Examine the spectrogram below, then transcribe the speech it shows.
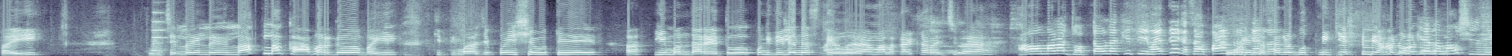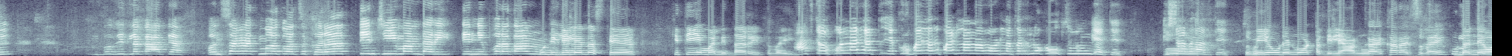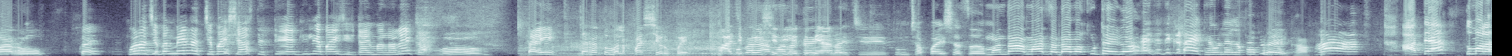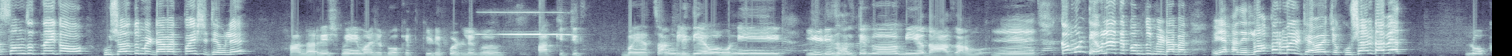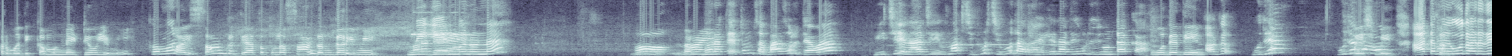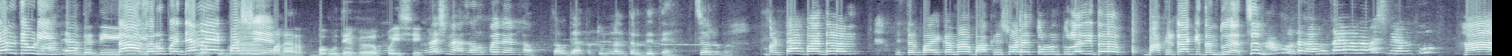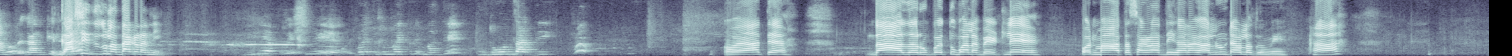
ताई तुमचे लय लय लाख लाख आभार ग बाई किती माझे पैसे होते हा इमानदार आहे तो कोणी दिले नसते नाही हो. बाया, मला काय करायची बाया अहो मला झोपटावला किती माहितीये का सगळं पांढरं पोरींना केलं. सगळं बुतनी केलं मी हाणू किती केलं. मावशीने बघितलं का आत्या पण सगळ्यात महत्वाचं खरं त्यांची इमानदारी त्यांनी परत आणून कोणी. दिले नसते किती इमानदार आहेत बाई. आजकाल कोण नाही देत. एक रुपया जरी पडला ना रोडला तरी लोक उचलून घेतात. खिशात घालतात. तुम्ही एवढे नोटा दिल्या आणून. काय करायचं बाई? कुणाचं? धन्यवाद हो. काय? कोणाचे पण मेहनतचे पैसे असते ते दिले पाहिजे टायमाला नाही का? हो. ताई धरा तुम्हाला पाचशे रुपये. माझे बघा, पैसे आम्हाला दिले काय तुम्ही आणून. करायची? तुमच्या पैशाचं. म्हणता माझा डाबा कुठे आहे ग? काय ते तिकडे आहे ठेवलेलं तिकडे कोपरे आहे का? हा. आत्या तुम्हाला समजत नाही का हो? खुशाल तुम्ही डाब्यात पैसे ठेवले? हा ना रेशमे माझ्या डोक्यात किडे पडले ग. हा किती बया चांगली देवा म्हणे इडी झालते ग मी या दहा हजार मुळे कमून ठेवले होते पण तुम्ही डाब्यात. एखादी लॉकरमध्ये ठेवायचे खुशाल डाब्यात? लोकरमध्ये कमून नाही ठेवली मी. कमून? काय सांगते आता तुला सांगन घरी मी. मी घेईन म्हणून ना? हो नाही. बरं ते तुमचं बाजूला ठेवा. हिची ना जी मागची पुढची उधार राहिली ना तेवढी देऊन टाका. उद्या देईन. अगं उद्या उद्या? रेशमी आता मग उधार द्या ना तेवढी. उद्या देईन दहा हजार रुपये द्या ना नको एक ग, पाचशे मला बघू दे ग पैसे. रेशमी हजार रुपये द्यायला लाव. जाऊ दे आता तुला नंतर देते. चल. बरं टाक बाय दळण नाही तर बायका ना भाकरी सोडायचं तोडून तुला तिथं भाकरी टाकीत आणि तू या. चल. आंघोळ तर घालून जाय मला रेशमी आता तू. हा. एवढी घाण केली घाशी ती तुला दागडानी. ही एक रेशमी मैत्री मैत्री म्हणते. आणि दोन जाती. होय त्या दहा हजार रुपये तुम्हाला भेटले. पण मग आता सगळा धिगाणा घालून ठेवला तुम्ही. हा?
